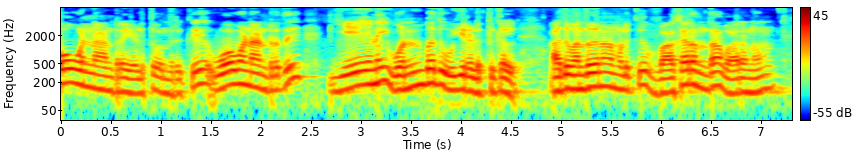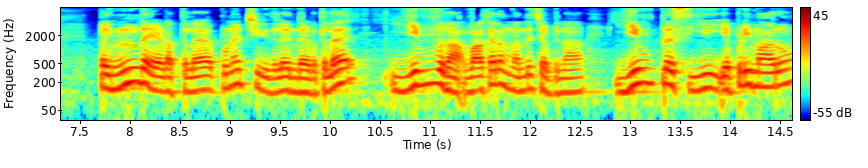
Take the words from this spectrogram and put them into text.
ஓவண்ணான்ற எழுத்து வந்திருக்கு. ஓவண்ணான்றது ஏனை ஒன்பது உயிரெழுத்துக்கள். அது வந்ததுன்னா நம்மளுக்கு வகரம் தான் வரணும். இப்போ இந்த இடத்துல புணர்ச்சி விதியில் இந்த இடத்துல இவ் தான். வகரம் வந்துச்சு அப்படின்னா இவ் ப்ளஸ் இ e எப்படி மாறும்?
